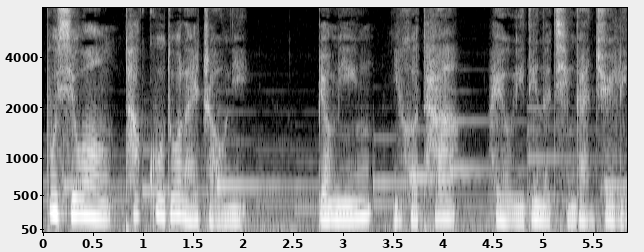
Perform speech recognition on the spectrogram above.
不希望他过多来找你。表明你和他还有一定的情感距离。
